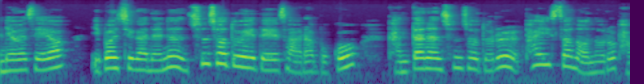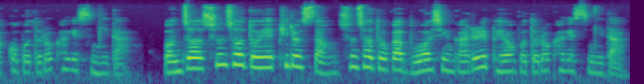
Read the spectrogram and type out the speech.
안녕하세요. 이번 시간에는 순서도에 대해서 알아보고 간단한 순서도를 파이썬 언어로 바꿔보도록 하겠습니다. 먼저 순서도의 필요성, 순서도가 무엇인가를 배워보도록 하겠습니다.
